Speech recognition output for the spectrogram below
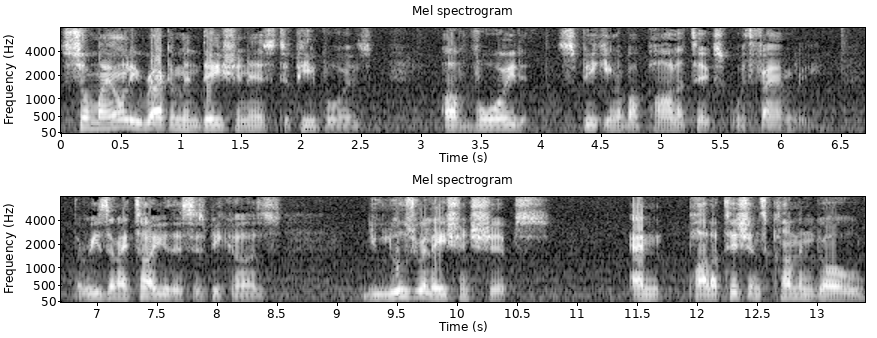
so, my only recommendation is to people is avoid speaking about politics with family. The reason I tell you this is because you lose relationships, and politicians come and go,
